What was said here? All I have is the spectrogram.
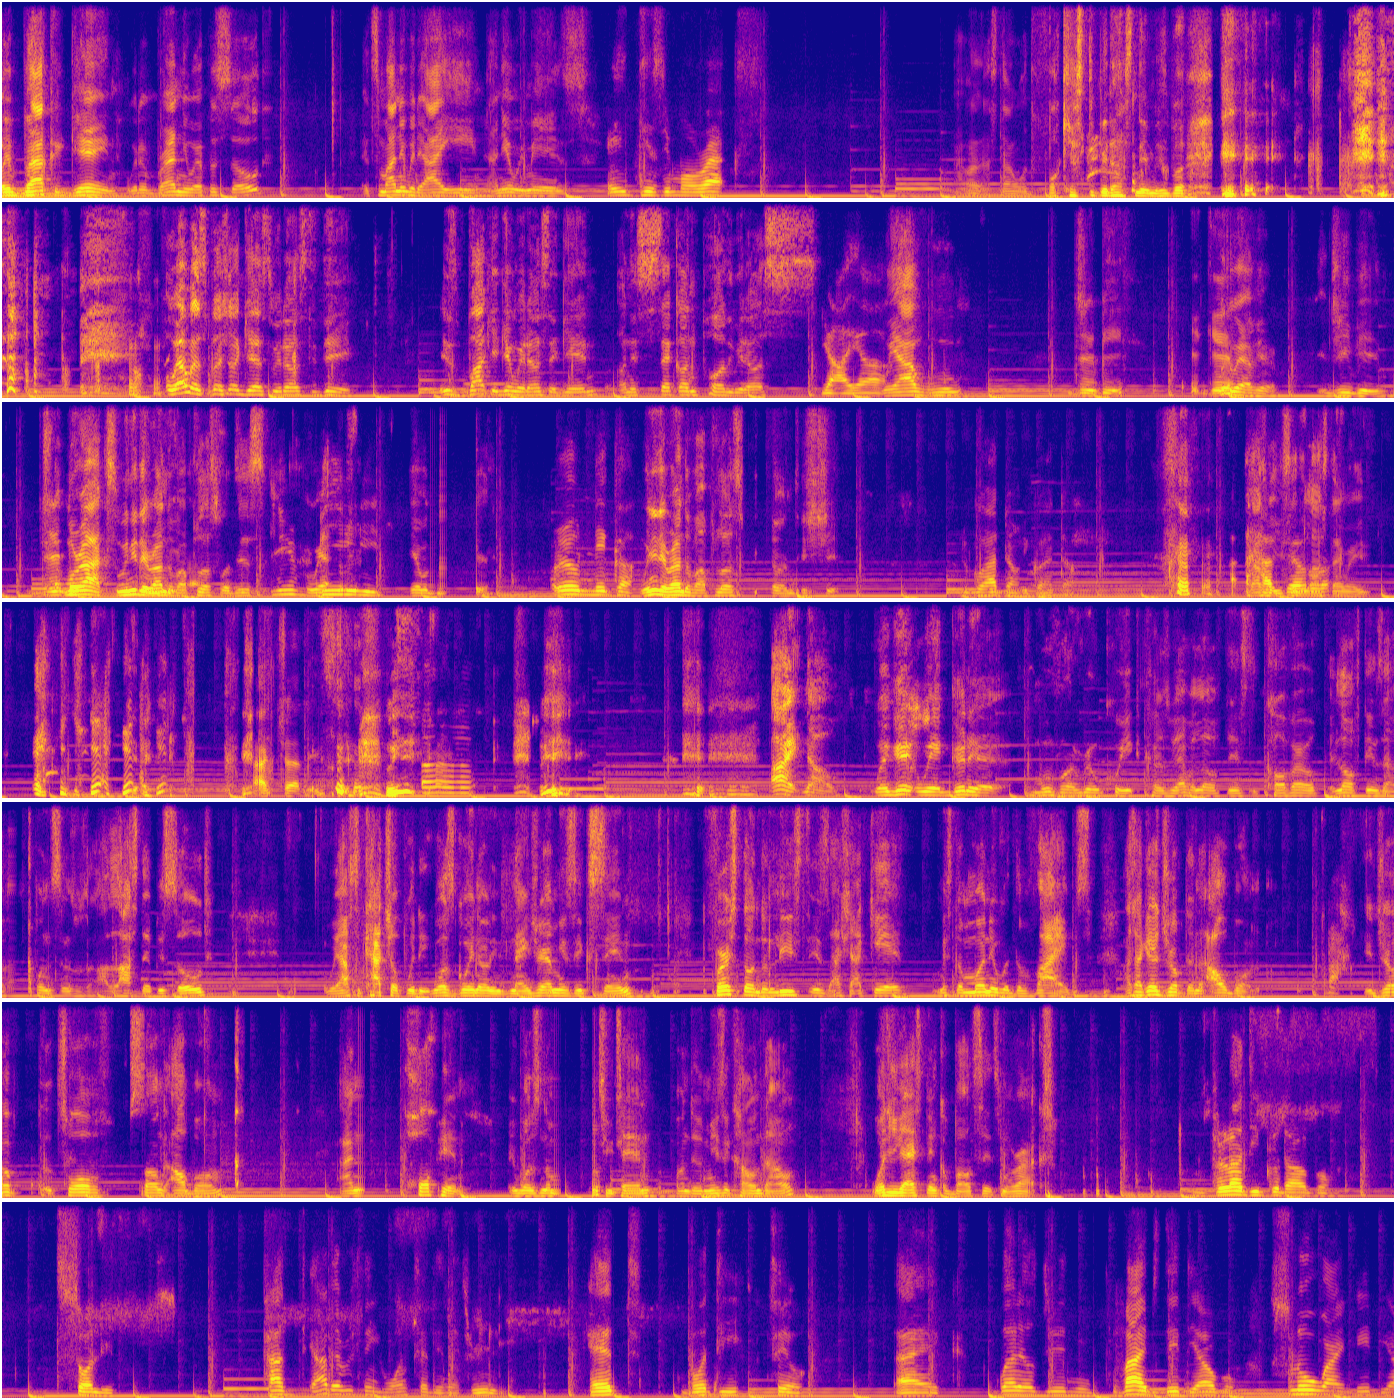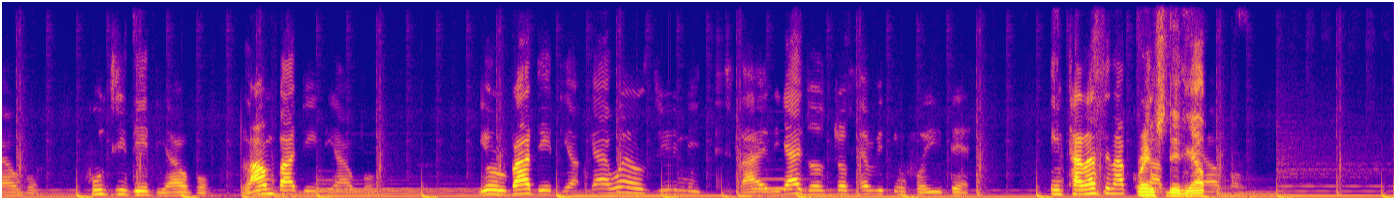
We're back again with a brand new episode. It's Manny with the IE, and here with me is Hey, Dizzy Morax. I don't understand what the fuck your stupid ass name is, but we have a special guest with us today. He's back again with us again on his second pod with us. Yeah, yeah. We have who? GB Again. Who do we have here? GB. GB. Morax, we need a round of applause for this. GB. Yeah, we, Real nigga. we need a round of applause on this shit. We go out down, we go out down. That's what you said the last time. When yeah. Actually, you, Uh, All right, now we're good. We're gonna move on real quick because we have a lot of things to cover up. A lot of things have happened since our last episode. We have to catch up with it. What's going on in the Nigerian music scene? First on the list is Asake, Mr. Money with the Vibes. Asake dropped an album. Ah. He dropped a 12 song album and popping. It was number 210 on the music countdown. What do you guys think about it, Morax? bloody good album. Solid. It had, it had everything you wanted in it, really. Head, body, tail. Like, what else do you need? Vibes did the album. Slow Wine did the album. Fuji did the album. Lamba did the album. Yoruba did the album. Guy, what else do you need? Like, the guy just dropped everything for you there. International French did the album. album.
